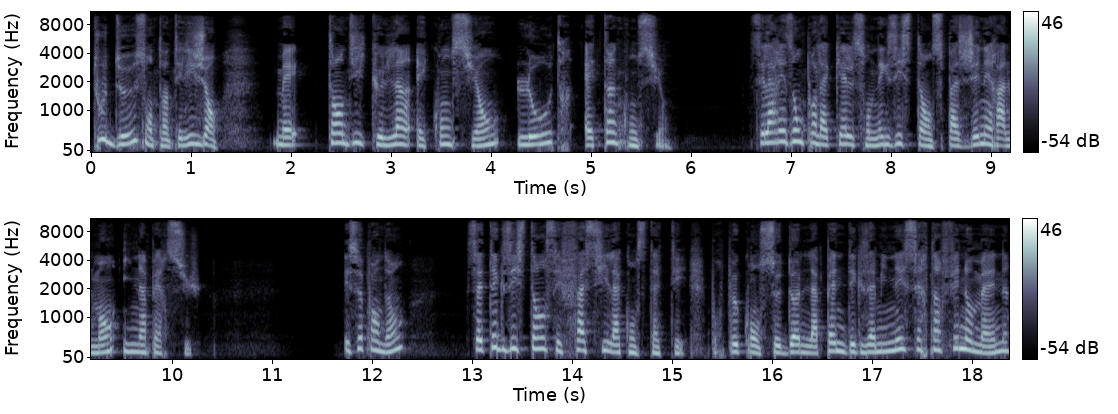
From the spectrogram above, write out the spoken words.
Tous deux sont intelligents, mais tandis que l'un est conscient, l'autre est inconscient. C'est la raison pour laquelle son existence passe généralement inaperçue. Et cependant, cette existence est facile à constater, pour peu qu'on se donne la peine d'examiner certains phénomènes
